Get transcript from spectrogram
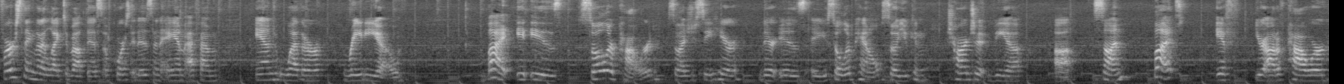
first thing that I liked about this, of course, it is an AM, FM, and weather radio, but it is solar powered. So as you see here, there is a solar panel, so you can charge it via uh, sun. But if you're out of power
